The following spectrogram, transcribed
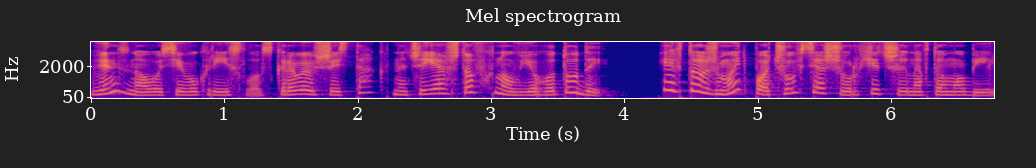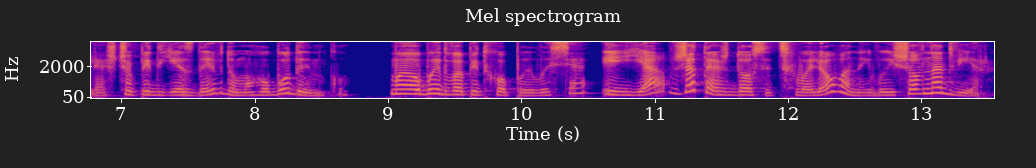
Він знову сів у крісло, скривившись так, наче я штовхнув його туди. І в ту ж мить почувся шурхіт шин автомобіля, що під'їздив до мого будинку. Ми обидва підхопилися, і я, вже теж досить схвильований, вийшов на двір.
